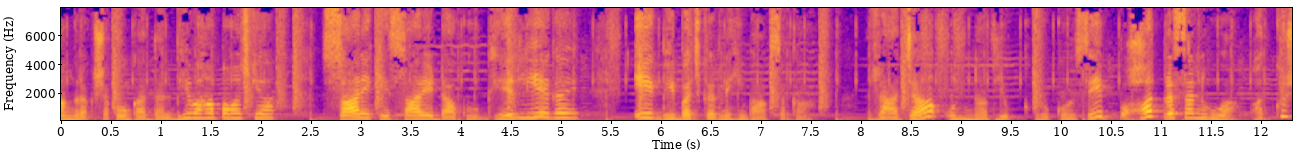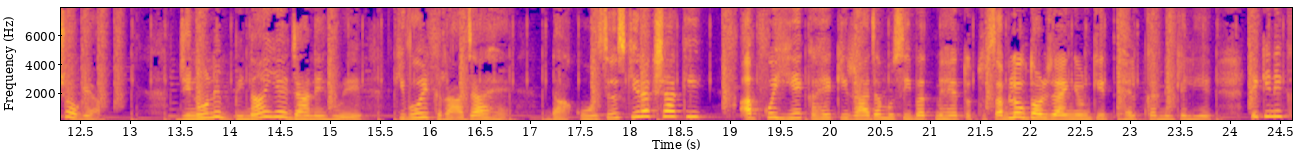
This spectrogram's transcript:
अंगरक्षकों का दल भी वहाँ पहुँच गया। सारे के सारे डाकू घेर लिए गए। एक भी बचकर नहीं भाग सका। राजा उन नवयुवकों से बहुत प्रसन्न हुआ, बहुत खुश हो गया। जिन्होंने बिना ये जाने हुए कि वो एक राजा है डाकुओं से उसकी रक्षा की। अब कोई ये कहे कि राजा मुसीबत में है तो तो सब लोग दौड़ जाएँगे उनकी हेल्प करने के लिए। लेकिन एक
